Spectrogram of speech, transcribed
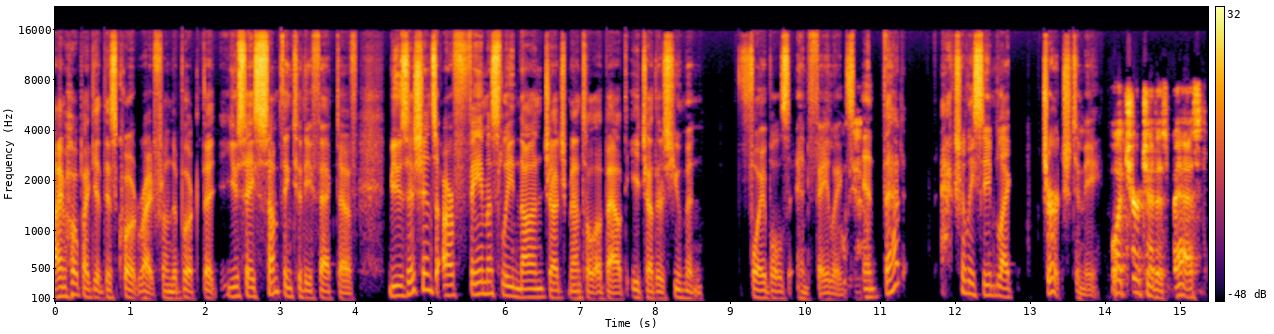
I hope I get this quote right from the book that you say something to the effect of musicians are famously non judgmental about each other's human foibles and failings. Oh, yeah. And that actually seemed like church to me. Well, church at its best.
